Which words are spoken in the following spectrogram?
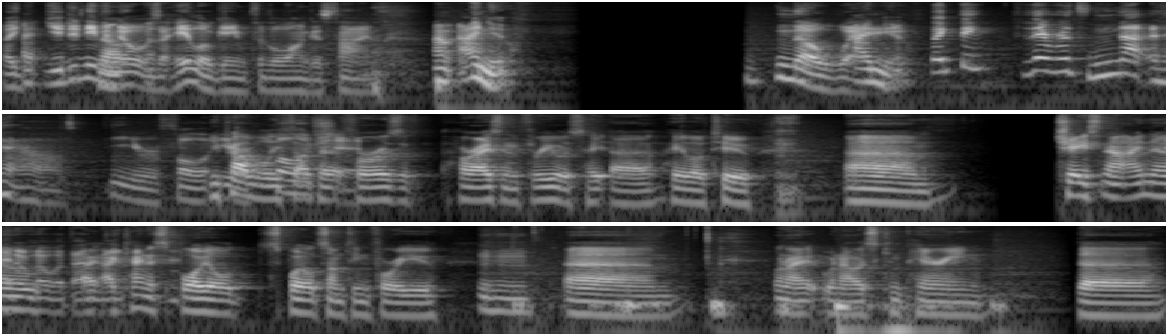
Like I- you didn't even No. know it was a Halo game for the longest time. I, I knew. No way. I knew. Like they, there was not. Oh, you were full. You you probably full thought of that shit. Horizon, Horizon Three was uh, Halo Two. Um, Chase, now I know I don't know what that I, I kind of spoiled spoiled something for you Mm-hmm. um, when I when I was comparing the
